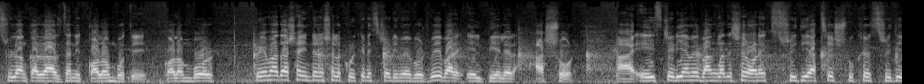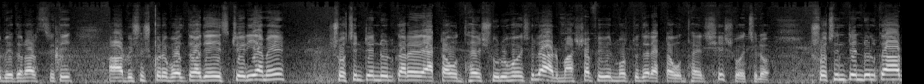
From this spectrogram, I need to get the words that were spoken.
শ্রীলঙ্কার রাজধানী কলম্বোতে। কলম্বোর প্রেমাদাসা ইন্টারন্যাশনাল ক্রিকেট স্টেডিয়ামে বসবে এবার এলপিএল এর আসর। এই স্টেডিয়ামে বাংলাদেশের অনেক স্মৃতি আছে, সুখের স্মৃতি, বেদনার স্মৃতি। বিশেষ করে বলতে হয় যে এই স্টেডিয়ামে সচিন টেন্ডুলকারের একটা অধ্যায় শুরু হয়েছিল আর মাশরাফি বিন মর্তুদের একটা অধ্যায়ের শেষ হয়েছিল। সচিন টেন্ডুলকার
